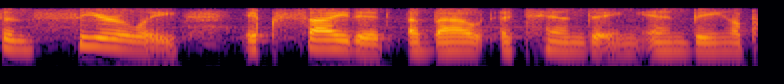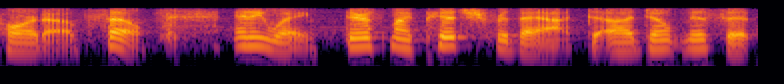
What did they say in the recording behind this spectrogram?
sincerely excited about attending and being a part of so Anyway, there's my pitch for that. Uh, don't miss it.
